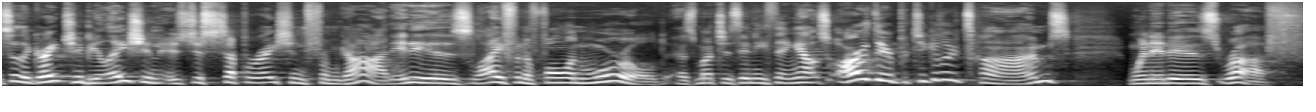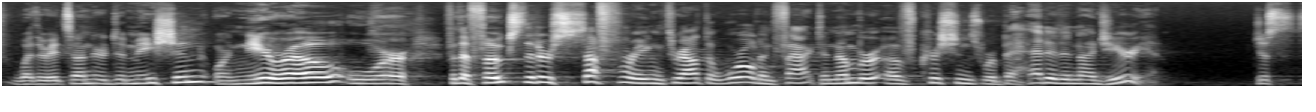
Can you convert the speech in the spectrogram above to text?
And so the Great Tribulation is just separation from God. It is life in a fallen world as much as anything else. Are there particular times when it is rough, whether it's under Domitian or Nero or for the folks that are suffering throughout the world. In fact, a number of Christians were beheaded in Nigeria just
